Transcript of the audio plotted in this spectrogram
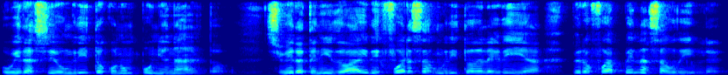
hubiera sido un grito con un puño en alto. Si hubiera tenido aire y fuerzas, un grito de alegría, pero fue apenas audible.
